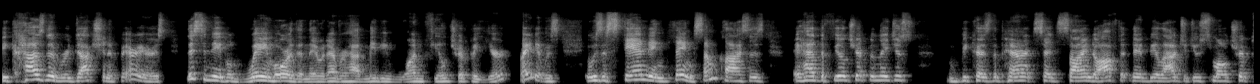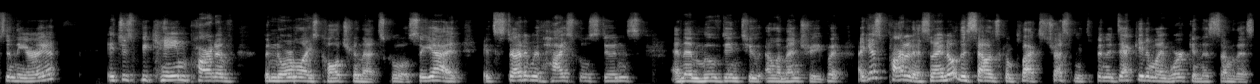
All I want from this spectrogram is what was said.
because the reduction of barriers, this enabled way more than they would ever have. Maybe one field trip a year, right? It was it was a standing thing. Some classes they had the field trip and they just because the parents had signed off that they'd be allowed to do small trips in the area, it just became part of the normalized culture in that school. So yeah, it, it started with high school students and then moved into elementary. But I guess part of this, and I know this sounds complex, trust me, it's been a decade of my work in this, some of this,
